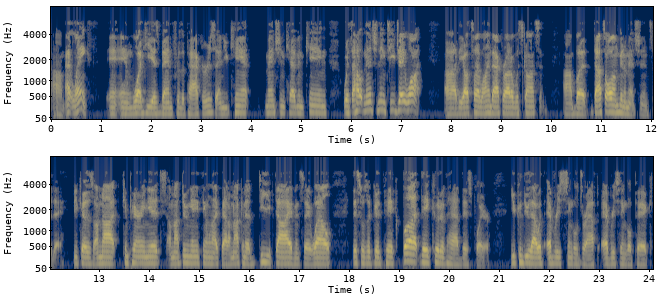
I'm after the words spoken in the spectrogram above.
um, at length and, what he has been for the Packers, and you can't mention Kevin King without mentioning T.J. Watt, uh, the outside linebacker out of Wisconsin. Uh, but that's all I'm going to mention him today because I'm not comparing it. I'm not doing anything like that. I'm not going to deep dive and say, well, this was a good pick, but they could have had this player. You can do that with every single draft, every single pick.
